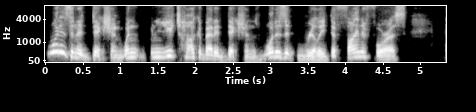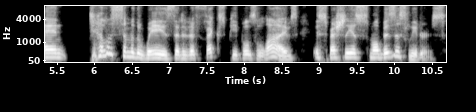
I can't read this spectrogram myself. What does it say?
What is an addiction? When when you talk about addictions, what is it really? Define it for us, and tell us some of the ways that it affects people's lives, especially as small business leaders.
